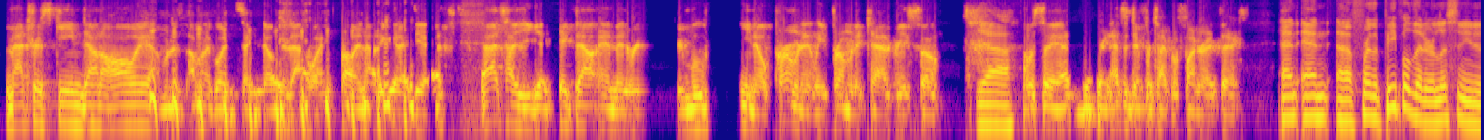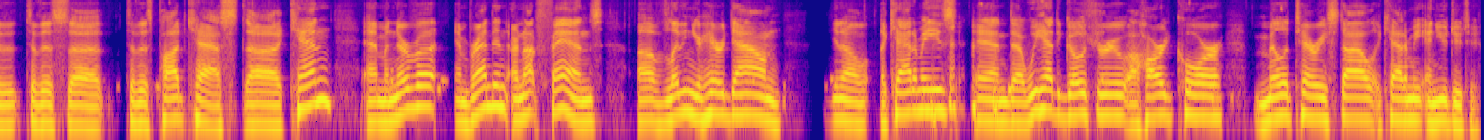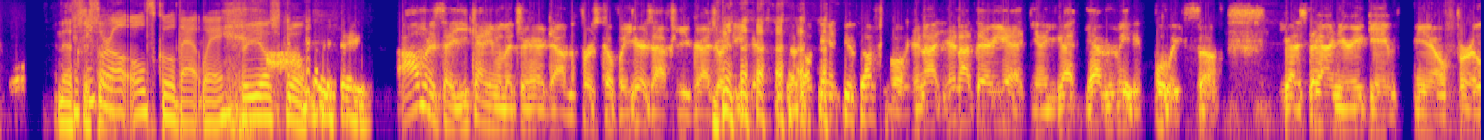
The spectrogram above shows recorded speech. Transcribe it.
mattress skiing down a hallway, I'm gonna I'm gonna go ahead and say no to that one. Probably not a good idea. That's, that's how you get kicked out and then re- removed, you know, permanently from an academy. So yeah, I would say that's different. That's a different type of fun right there. And and uh, for the people that are listening to to this uh, to this podcast, uh, Ken and Minerva and Brandon are not fans of letting your hair down. You know, academies, and uh, we had to go through a hardcore military style academy, and you do too. And that's I think we're all old school that way. Pretty old school. I'm going to say you can't even let your hair down the first couple of years after you graduate. Either. don't get too comfortable. You're not. You're not there yet. You know, you got you haven't made it fully, so you got to stay on your A game. You know, for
